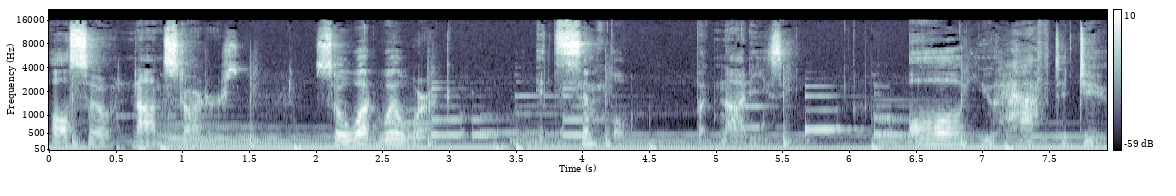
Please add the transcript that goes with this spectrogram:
Also non starters. So, what will work? It's simple, but not easy. All you have to do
